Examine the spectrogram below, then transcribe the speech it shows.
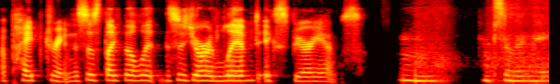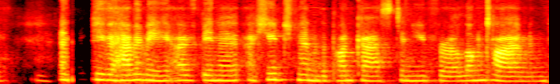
a pipe dream. This is like the this is your lived experience. Mm, absolutely. And thank you for having me. I've been a, a huge fan of the podcast and you for a long time, and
